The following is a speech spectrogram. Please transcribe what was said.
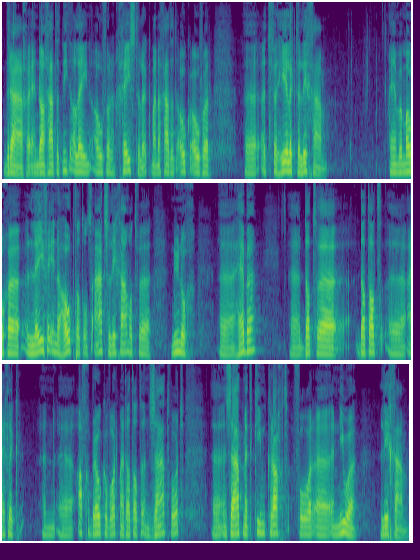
dragen. En dan gaat het niet alleen over geestelijk, maar dan gaat het ook over uh, het verheerlijkte lichaam. En we mogen leven in de hoop dat ons aardse lichaam, wat we nu nog uh, hebben, uh, dat, uh, dat dat eigenlijk een, afgebroken wordt, maar dat dat een zaad wordt. een zaad met kiemkracht voor een nieuwe lichaam.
